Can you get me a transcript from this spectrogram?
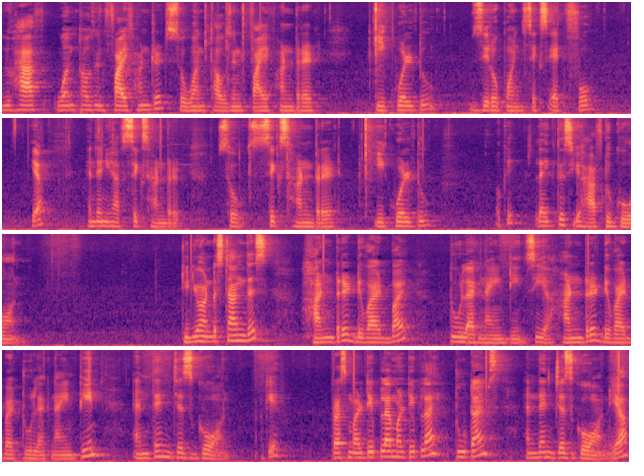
you have 1500 so 1500 equal to 0.684 yeah. And then you have 600 so 600 equal to okay like this you have to go on. Did you understand this? 100 divided by 2 lakh 19 see 100 divided by 2 lakh 19 and then just go on okay? Press multiply multiply two times and then just go on yeah?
